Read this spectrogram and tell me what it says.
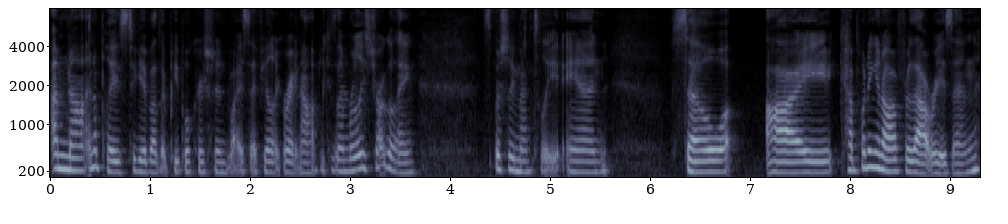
I'm not in a place to give other people Christian advice, I feel like right now, because I'm really struggling, especially mentally. And so I kept putting it off for that reason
